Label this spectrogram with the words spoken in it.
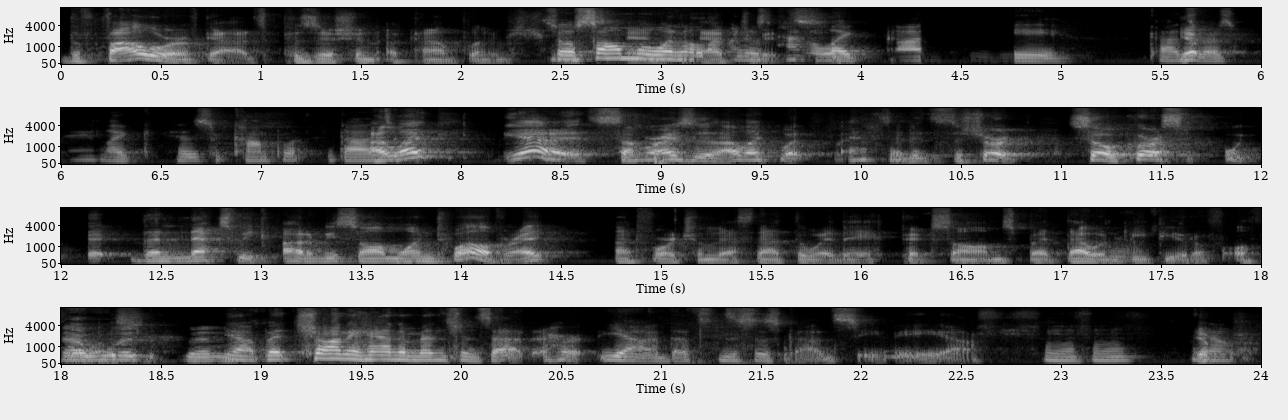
the follower of God's position, accomplishments. So Psalm and 111 is kind of like God's TV, God's Yep. resume, like his accomplish. I like, yeah, it summarizes. I like what I said. It's the short. So of course, we, uh, the next week ought to be Psalm 112, right? Unfortunately, that's not the way they pick Psalms, but that would Yeah. be beautiful. if That it would have been Yeah, but Shauna Hannan mentions that her. Yeah, that's this is God's CV. Yeah. Yeah. Yep.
